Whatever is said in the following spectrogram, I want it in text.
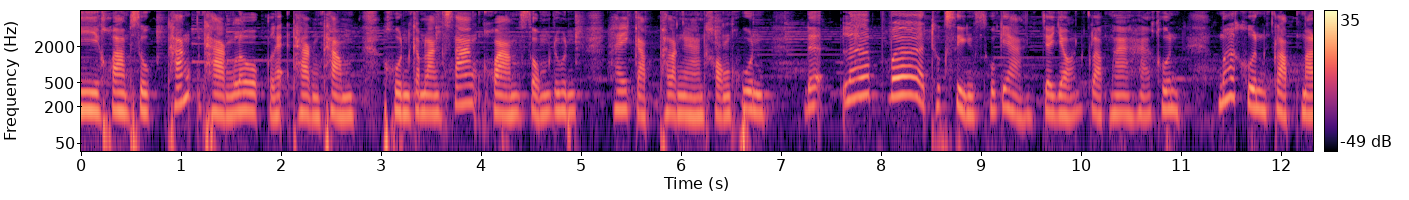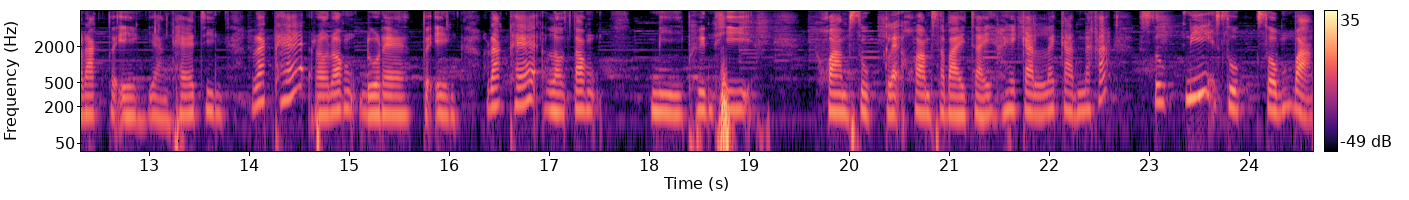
มีความสุขทั้งทางโลกและทางธรรม คุณกำลังสร้างความสมดุลให้กับพลังงานของคุณ The Lover ทุกสิ่งทุกอย่างจะย้อนกลับมาหาคุณ เมื่อคุณกลับมารักตัวเองอย่างแท้จริง รักแท้เราต้องดูแลตัวเอง รักแท้เราต้องมีพื้นที่ความสุขและความสบายใจให้กันและกันนะคะ สุขนี้สุขสมหวัง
